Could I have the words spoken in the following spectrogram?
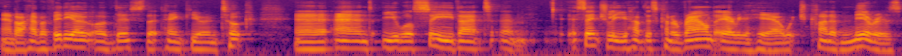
And I have a video of this that Henk Jurrien took uh, and you will see that um, essentially you have this kind of round area here which kind of mirrors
